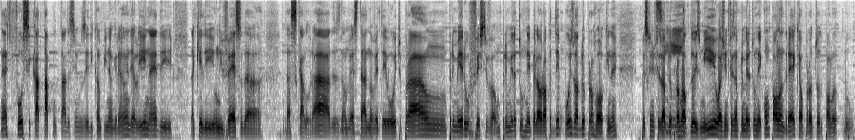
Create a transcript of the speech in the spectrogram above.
né, fosse catapultado assim, vamos dizer, de Campina Grande ali, né, de daquele universo da, das caloradas da Universidade 98 para um primeiro festival, um primeira turnê pela Europa depois do Abril Pro Rock, né? Depois que a gente fez o Sim. Abril Pro Rock 2000, a gente fez uma primeira turnê com o Paulo André, que é o produtor do, Paulo, do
